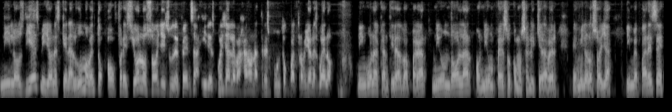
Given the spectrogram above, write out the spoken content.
ni los 10 millones que en algún momento ofreció Lozoya y su defensa y después ya le bajaron a 3.4 millones. Bueno, ninguna cantidad va a pagar, ni un dólar o ni un peso como se le quiera ver Emilio Lozoya y me parece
